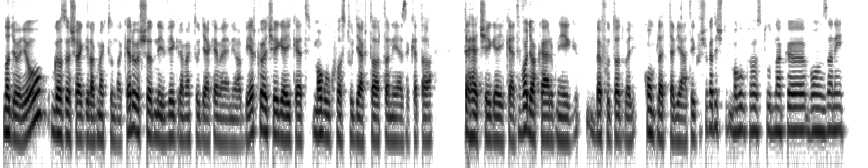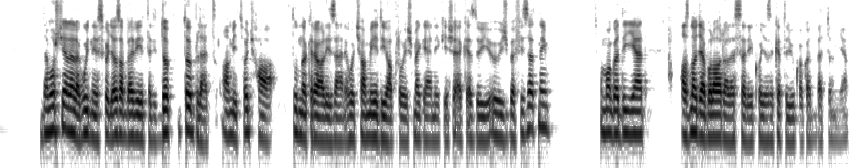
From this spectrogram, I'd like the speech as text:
nagyon jó, gazdaságilag meg tudnak erősödni, végre meg tudják emelni a bérköltségeiket, magukhoz tudják tartani ezeket a tehetségeiket, vagy akár még befutott, vagy komplettebb játékosokat is magukhoz tudnak vonzani, de most jelenleg úgy néz ki, hogy az a bevételi többlet, amit hogyha tudnak realizálni, hogyha a média pro is megelnék és elkezdői ő is befizetni a maga díját, az nagyjából arra lesz elég, hogy ezeket a lyukakat betömje.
